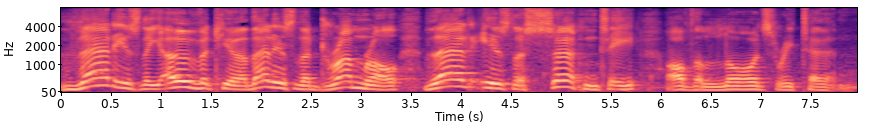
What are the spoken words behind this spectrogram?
that is the overture, that is the drum roll, that is the certainty of the Lord's return.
